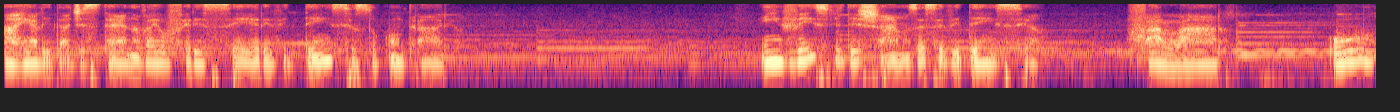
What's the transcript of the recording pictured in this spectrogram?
A realidade externa vai oferecer evidências do contrário. E em vez de deixarmos essa evidência falar ou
